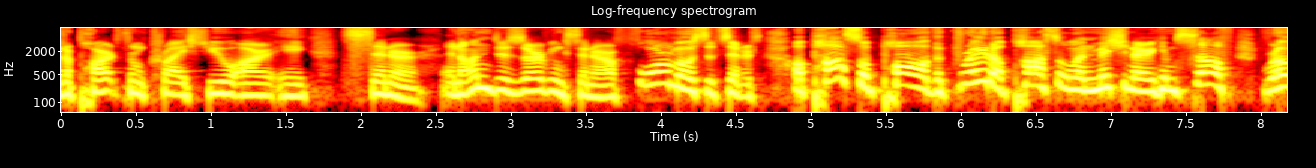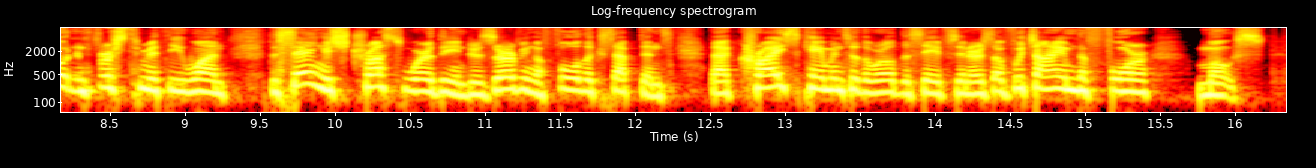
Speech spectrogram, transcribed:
that apart from Christ, you are a sinner, an undeserving sinner, a foremost of sinners. Apostle Paul, the great apostle and missionary himself, wrote in 1 Timothy 1 the saying is trustworthy and deserving of full acceptance that Christ came into the world to save sinners, of which I am the foremost.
